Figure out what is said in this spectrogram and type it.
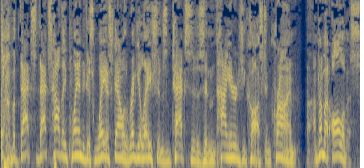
But that's, that's how they plan to just weigh us down with regulations and taxes and high energy cost and crime. I'm talking about all of us.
